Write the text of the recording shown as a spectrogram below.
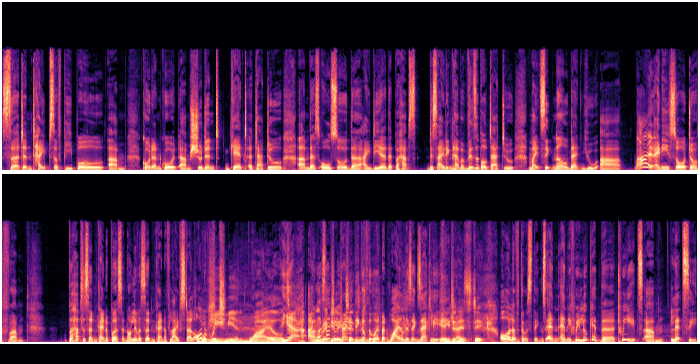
certain types of people, um, quote unquote, um, shouldn't get a tattoo. Um, there's also the idea that perhaps deciding to have a visible tattoo might signal that you are uh, any sort of um, perhaps a certain kind of person or live a certain kind of lifestyle. All Bohemian, of which, wild. Yeah, I was actually trying to think of the word, but wild is exactly it. Hedonistic. Right? All of those things. And and if we look at the tweets, um, let's see.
